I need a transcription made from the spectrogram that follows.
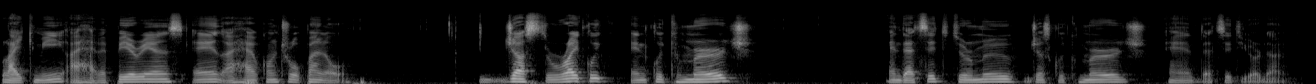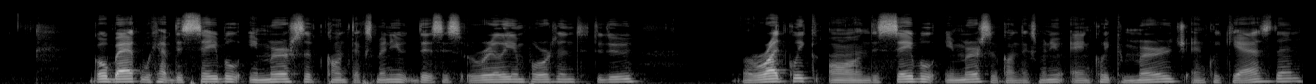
like me I have appearance and I have control panel just right click and click merge and that's it. To remove just click merge and that's it you're done. Go back we have disable immersive context menu. This is really important to do. Right click on disable immersive context menu and click merge and click yes then.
